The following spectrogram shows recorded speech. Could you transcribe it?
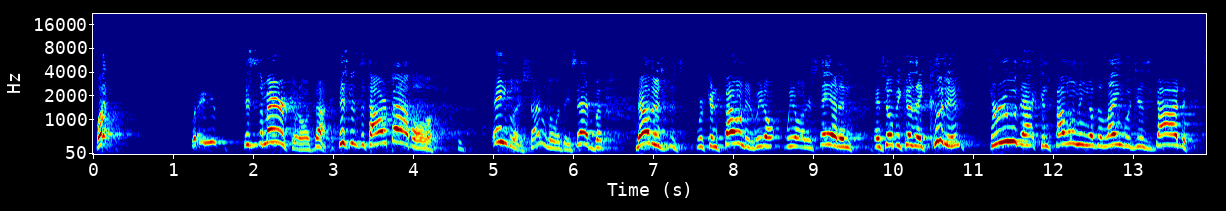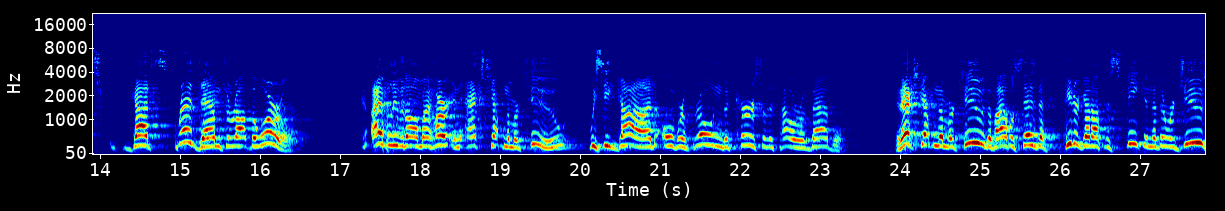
What? What are you? This is America. No, it's not. This is the Tower of Babel. English. I don't know what they said, but now there's this, we're confounded. We don't, we don't understand. And, and so because they couldn't, through that confounding of the languages, God, God spread them throughout the world. I believe with all my heart in Acts chapter number two, we see God overthrowing the curse of the Tower of Babel. In Acts chapter number two, the Bible says that Peter got up to speak and that there were Jews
